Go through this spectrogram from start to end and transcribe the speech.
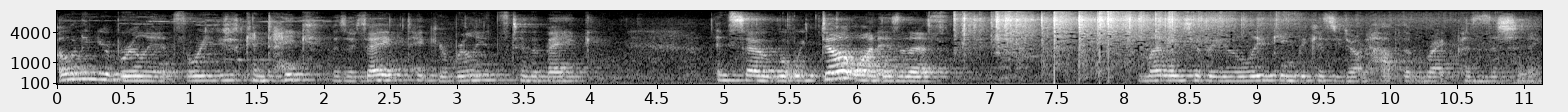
owning your brilliance, where you just can take, as I say, take your brilliance to the bank. And so what we don't want is this money to be leaking because you don't have the right positioning.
